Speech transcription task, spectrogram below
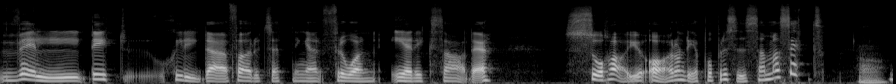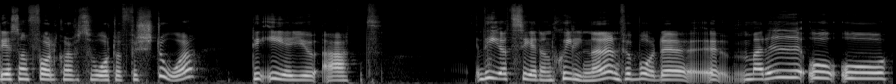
väldigt skilda förutsättningar från Erik Sade så har ju Aron det på precis samma sätt. Ja. Det som folk har svårt att förstå det är ju att det är att se den skillnaden för både eh, Marie och, och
